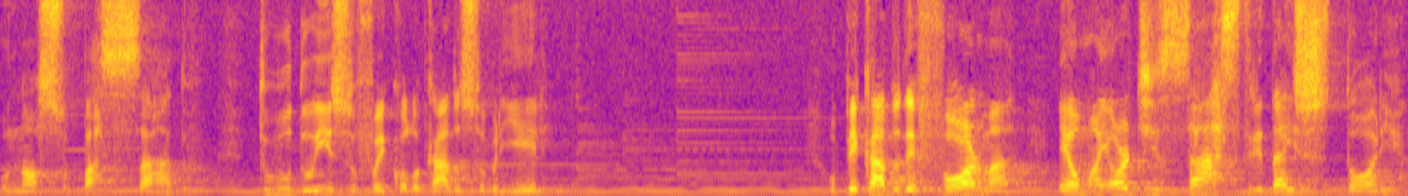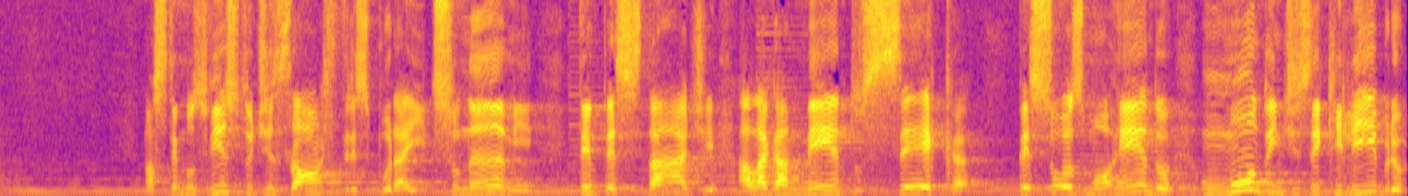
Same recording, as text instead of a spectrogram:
o nosso passado. Tudo isso foi colocado sobre ele. O pecado deforma é o maior desastre da história. Nós temos visto desastres por aí, tsunami, tempestade, alagamento, seca, pessoas morrendo, um mundo em desequilíbrio.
